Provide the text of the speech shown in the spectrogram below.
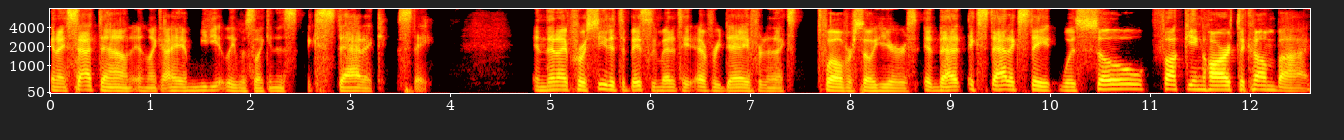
And I sat down and like I immediately was like in this ecstatic state. And then I proceeded to basically meditate every day for the next 12 or so years. And that ecstatic state was so fucking hard to come by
